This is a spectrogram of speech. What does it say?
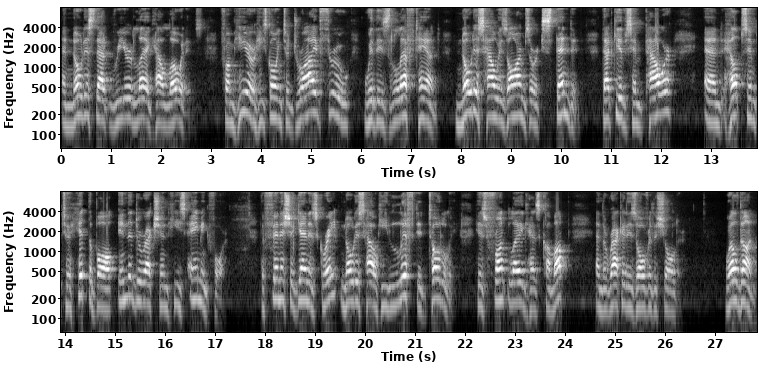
and notice that rear leg, how low it is. From here, he's going to drive through with his left hand. Notice how his arms are extended. That gives him power and helps him to hit the ball in the direction he's aiming for. The finish again is great. Notice how he lifted totally. His front leg has come up and the racket is over the shoulder. Well done.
